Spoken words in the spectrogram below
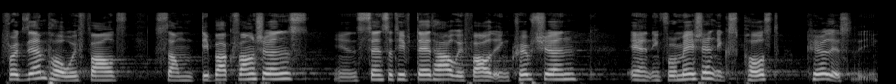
For example, we found some debug functions and sensitive data without encryption and information exposed carelessly.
